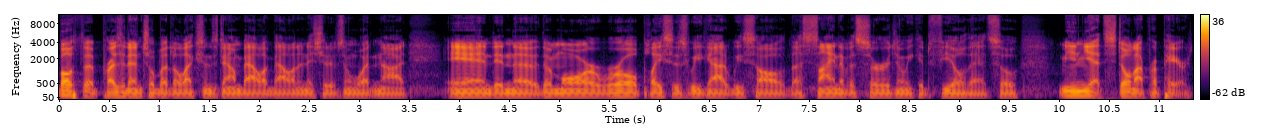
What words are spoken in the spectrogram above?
both the presidential but elections down ballot, ballot initiatives, and whatnot. And in the, the more rural places we got, we saw a sign of a surge and we could feel that. So, and yet still not prepared.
